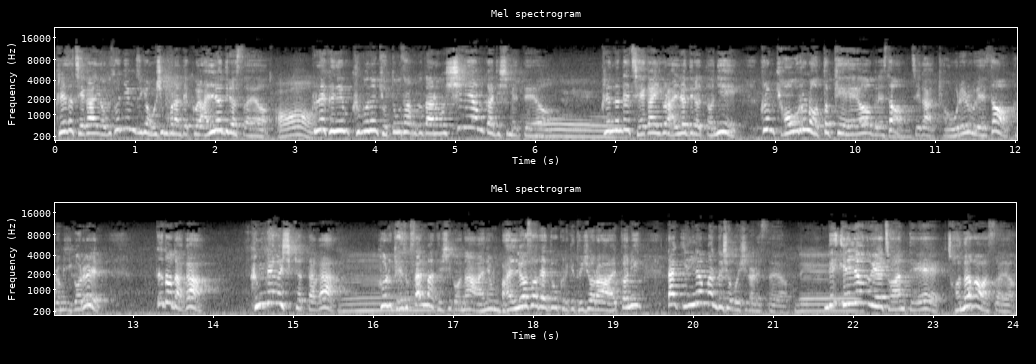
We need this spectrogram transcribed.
그래서 제가 여기 손님 중에 오신 분한테 그걸 알려드렸어요. 아. 근데 그님 그분은 교통사고도 당하고 심해염까지 심했대요. 오. 그랬는데 제가 이걸 알려드렸더니 그럼 겨울은 어떻게 해요? 그래서 제가 겨울을 위해서 그러면 이거를 뜯어다가 급냉을 시켰다가 음. 그걸 계속 삶아 드시거나 아니면 말려서라도 그렇게 드셔라 했더니 딱 1년만 드셔보시라 그랬어요. 네. 근데 1년 후에 저한테 전화가 왔어요.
